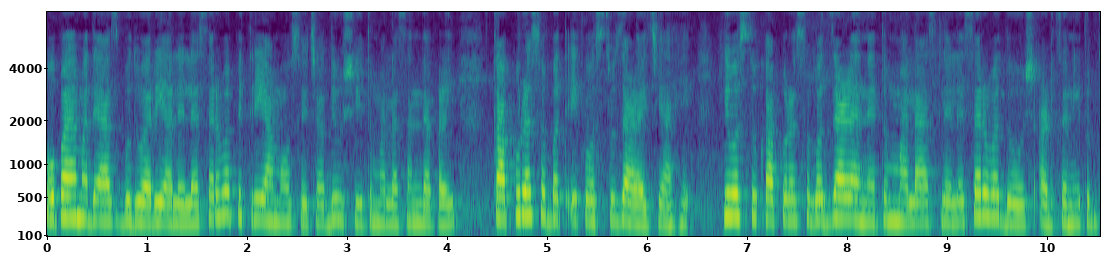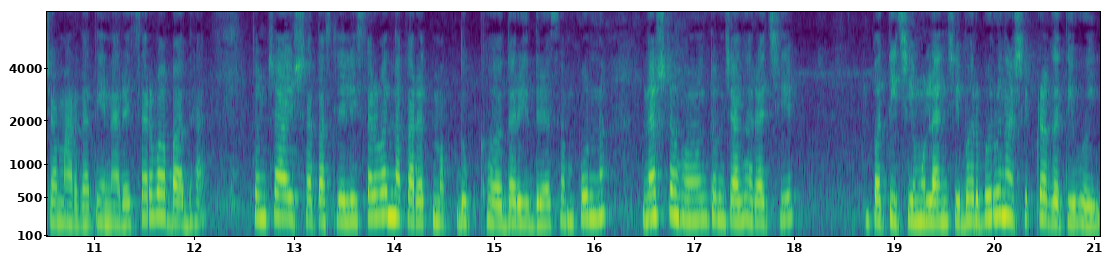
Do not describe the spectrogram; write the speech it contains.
उपायामध्ये आज बुधवारी आलेल्या सर्व पित्री अमावस्येच्या दिवशी तुम्हाला संध्याकाळी कापुरासोबत एक वस्तू जाळायची आहे. ही वस्तू कापुरासोबत जाळल्याने तुम्हाला असलेले सर्व दोष अडचणी तुमच्या मार्गात येणारे सर्व बाधा तुमच्या आयुष्यात असलेली सर्व नकारात्मक दुःख दरिद्र्य संपूर्ण नष्ट होऊन तुमच्या घराची पतीची मुलांची भरभरून अशी प्रगती होईल.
